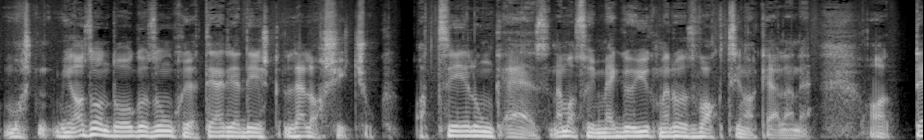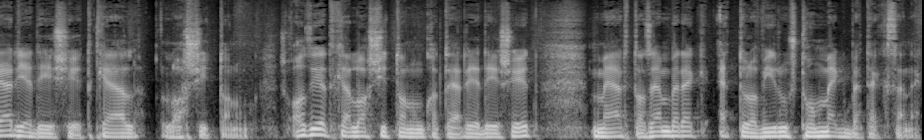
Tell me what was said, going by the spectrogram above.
Most mi azon dolgozunk, hogy a terjedést lelassítsuk. A célunk ez, nem az, hogy megöljük, mert az vakcina kellene. A terjedését kell lassítanunk. És azért kell lassítanunk a terjedését, mert az emberek ettől a vírustól megbetegszenek.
